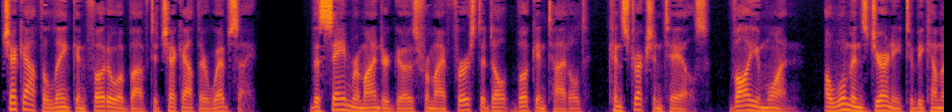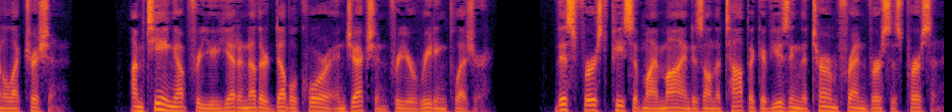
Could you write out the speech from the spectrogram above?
Check out the link and photo above to check out their website. The same reminder goes for my first adult book entitled Construction Tales, Volume 1. A Woman's Journey to Become an Electrician. I'm teeing up for you yet another double Quora injection for your reading pleasure. This first piece of my mind is on the topic of using the term friend versus person.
